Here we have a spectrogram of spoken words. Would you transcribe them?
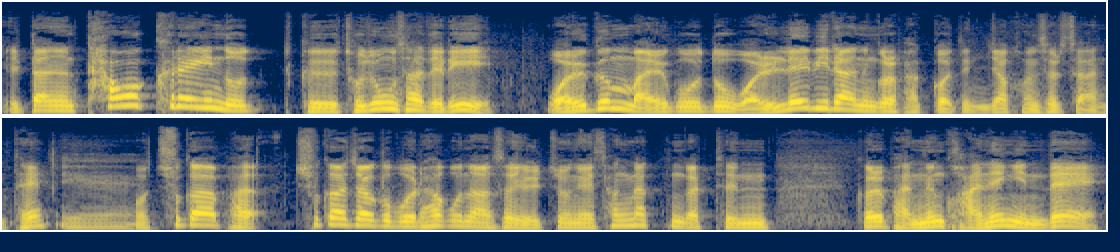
일단은 타워 크레인 노- 그 조종사들이 월급 말고도 월례비라는 걸 받거든요 건설사한테. 예. 뭐 추가 바- 추가 작업을 하고 나서 일종의 상납금 같은 걸 받는 관행인데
